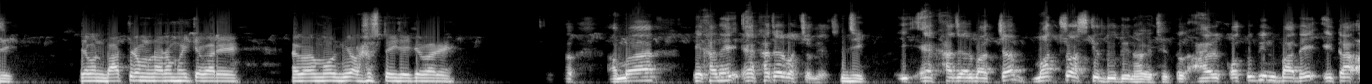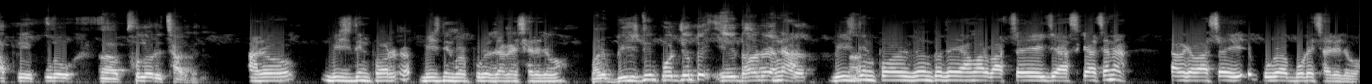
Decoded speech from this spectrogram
জি যেমন বাথরুম নরম হইতে পারে এবার মুরগি অসুস্থ হয়ে যাইতে পারে। আমরা এখানে এক হাজার বাচ্চা নিয়েছি। জি। এই এক হাজার বাচ্চা মাত্র আজকে দুদিন হয়েছে। তো আর কতদিন বাদে এটা আপনি পুরো ফ্লোরে ছাড়বেন? আরও বিশ দিন পর বিশ দিন পর পুরো জায়গায় ছেড়ে দেবো। মানে বিশ দিন পর্যন্ত এই ধরনের না বিশ দিন পর্যন্ত যে আমার বাচ্চা এই যে আজকে আছে না কালকে বাচ্চা পুরো বোর্ডে ছাড়িয়ে দেবো।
